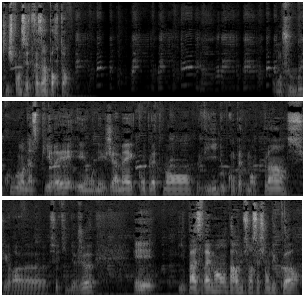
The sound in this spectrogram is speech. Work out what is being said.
qui je pense est très important. On joue beaucoup en aspiré et on n'est jamais complètement vide ou complètement plein sur euh, ce type de jeu et il passe vraiment par une sensation du corps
